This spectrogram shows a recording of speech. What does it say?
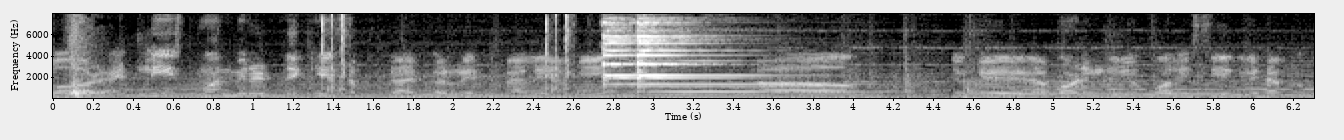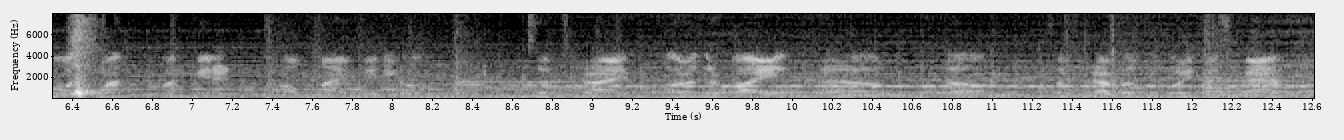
और एटलीस्ट वन मिनट देखें सब्सक्राइब करने से पहले हमें क्योंकि according to new policy you have to watch one one minute of my video subscribe और otherwise subscribers go into spam.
